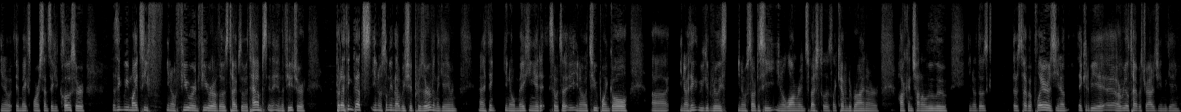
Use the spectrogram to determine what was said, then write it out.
you know it makes more sense to get closer. I think we might see f- you know fewer and fewer of those types of attempts in in the future but I think that's you know something that we should preserve in the game, and, and I think you know making it so it's a you know a two point goal. Uh, you know, I think we could really you know start to see you know long range specialists like Kevin De Bruyne or Hakan Çalhanoğlu. You know those those type of players. You know, it could be a, a real type of strategy in the game.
